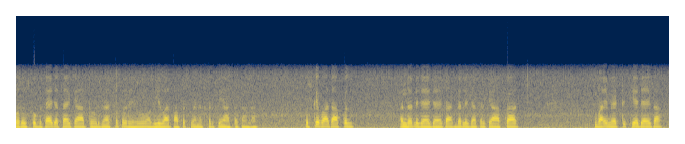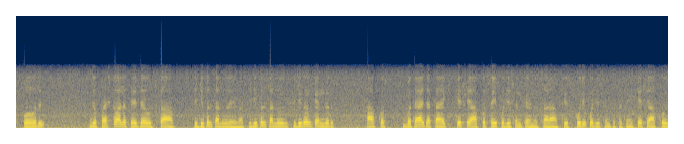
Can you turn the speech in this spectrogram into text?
और उसको बताया जाता है कि आप दौड़ में असफल रहे हो, अगली बार वापस मेहनत करके यहाँ तक आना। उसके बाद आपको अंदर ले जाया जाएगा, अंदर ले जा करके आपका बायोमेट्रिक किया जाएगा और जो फ़र्स्ट वाला फ़ेज़ है उसका फ़िज़िकल चालू रहेगा। फ़िज़िकल चालू फ़िज़िकल के अंदर आपको बताया जाता है कि कैसे आपको सही पोजीशन के अनुसार आपकी पूरी पोजीशन बताते हैं, कैसे आपको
